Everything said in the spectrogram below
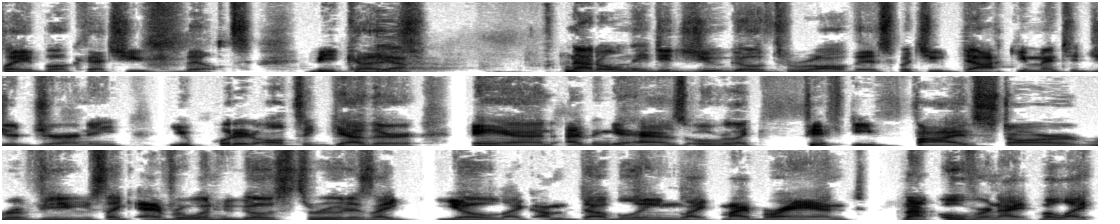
playbook that you've built because yeah. not only did you go through all this, but you documented your journey, you put it all together, and I think it has over like 55 star reviews. Like everyone who goes through it is like, yo, like I'm doubling like my brand, not overnight, but like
